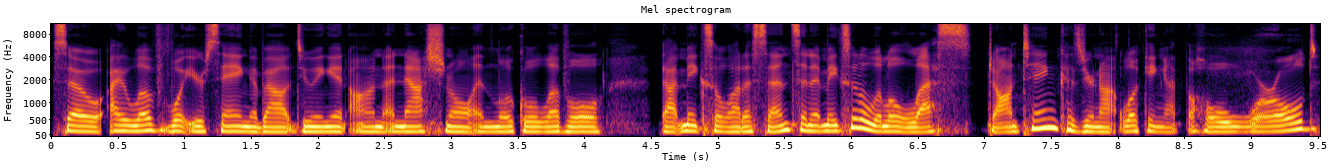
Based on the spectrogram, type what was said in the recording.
So I love what you're saying about doing it on a national and local level. That makes a lot of sense and it makes it a little less daunting because you're not looking at the whole world.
